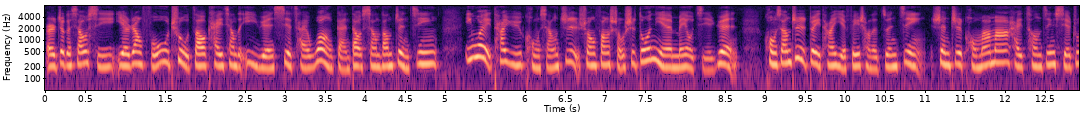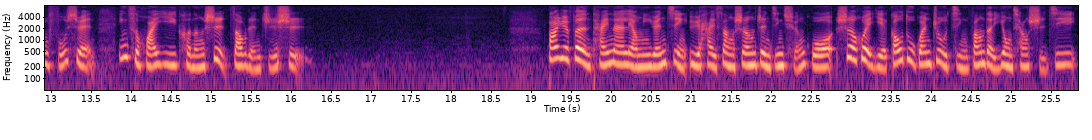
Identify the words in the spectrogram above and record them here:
而这个消息也让服务处遭开枪的议员谢才旺感到相当震惊，因为他与孔祥志双方熟识多年，没有结怨。孔祥志对他也非常的尊敬，甚至孔妈妈还曾经协助辅选，因此怀疑可能是遭人指使。八月份，台南两名远警遇害丧生，震惊全国，社会也高度关注警方的用枪时机。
